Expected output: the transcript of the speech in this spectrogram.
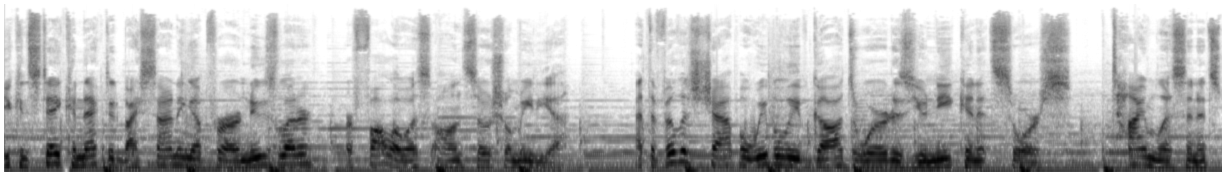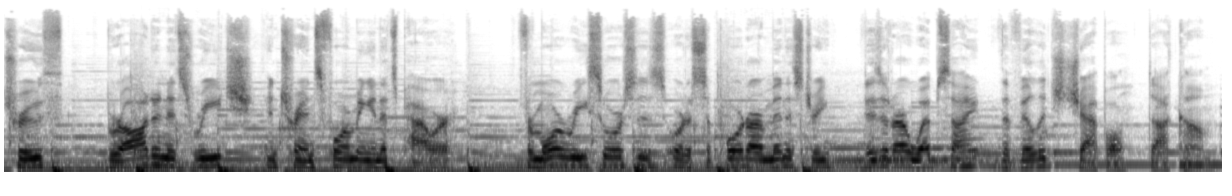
You can stay connected by signing up for our newsletter or follow us on social media. At the Village Chapel, we believe God's Word is unique in its source, timeless in its truth, broad in its reach, and transforming in its power. For more resources or to support our ministry, visit our website, thevillagechapel.com.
